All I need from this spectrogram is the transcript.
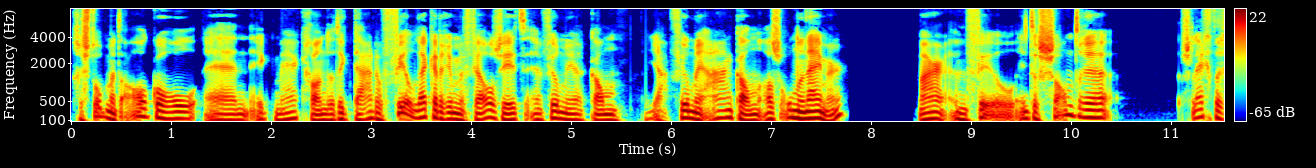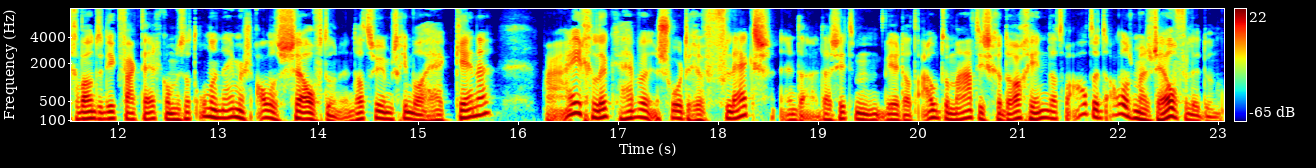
Gestopt met alcohol. En ik merk gewoon dat ik daardoor veel lekkerder in mijn vel zit. En veel meer, kan, ja, veel meer aan kan als ondernemer. Maar een veel interessantere, slechte gewoonte die ik vaak tegenkom, is dat ondernemers alles zelf doen. En dat zul je misschien wel herkennen. Maar eigenlijk hebben we een soort reflex, en da- daar zit hem weer dat automatisch gedrag in, dat we altijd alles maar zelf willen doen.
